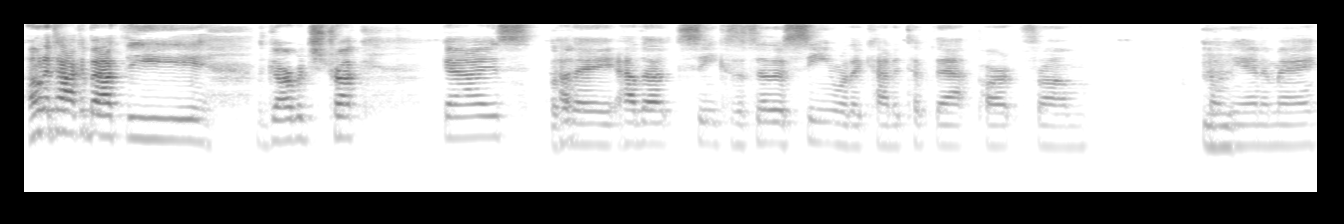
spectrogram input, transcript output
I want to talk about the the garbage truck guys. How they how that scene because it's another scene where they kind of took that part from from Mhm. the anime.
